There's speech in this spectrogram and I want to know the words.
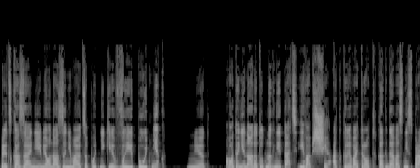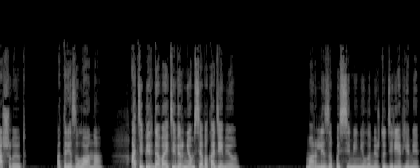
Предсказаниями у нас занимаются путники. Вы путник? Нет. Вот и не надо тут нагнетать и вообще открывать рот, когда вас не спрашивают, отрезала она. А теперь давайте вернемся в академию. Марлиза посеменила между деревьями,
